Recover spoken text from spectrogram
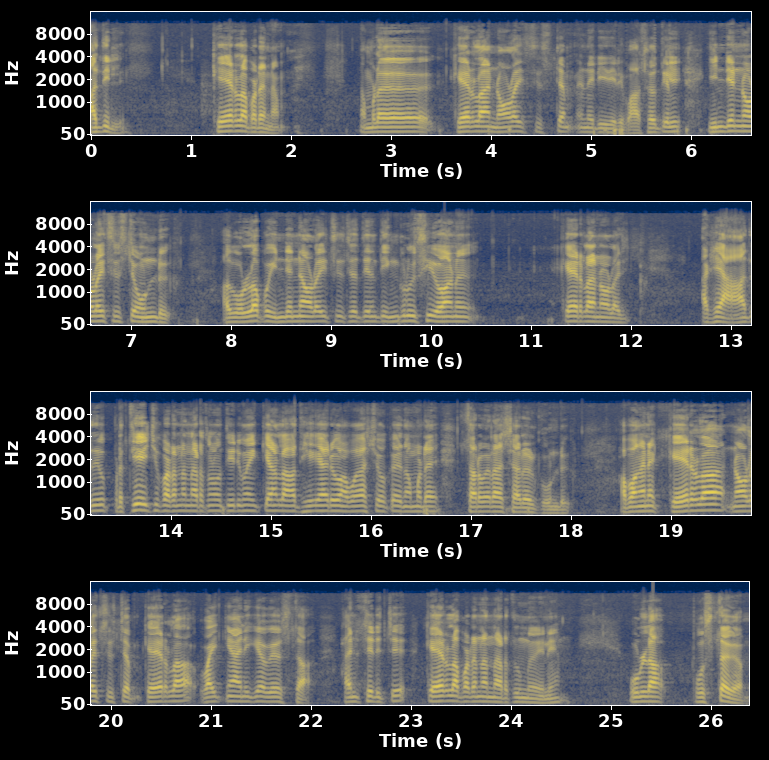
അതിൽ കേരള പഠനം നമ്മൾ കേരള നോളജ് സിസ്റ്റം എന്ന രീതിയിൽ വാസ്തവത്തിൽ ഇന്ത്യൻ നോളജ് സിസ്റ്റം ഉണ്ട്. അതുള്ളപ്പോൾ ഇന്ത്യൻ നോളജ് സിസ്റ്റത്തിനകത്ത് ഇൻക്ലൂസീവാണ് കേരള നോളജ് പക്ഷേ അത് പ്രത്യേകിച്ച് പഠനം നടത്തണമെന്ന് തീരുമാനിക്കാനുള്ള അധികാരവും അവകാശമൊക്കെ നമ്മുടെ സർവകലാശാലകൾക്കുണ്ട്. അപ്പോൾ അങ്ങനെ കേരള നോളജ് സിസ്റ്റം കേരള വൈജ്ഞാനിക വ്യവസ്ഥ അനുസരിച്ച് കേരള പഠനം നടത്തുന്നതിന് ഉള്ള പുസ്തകം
